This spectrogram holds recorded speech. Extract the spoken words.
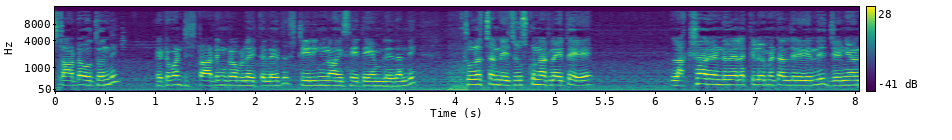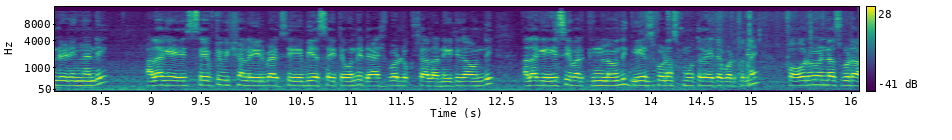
స్టార్ట్ అవుతుంది. ఎటువంటి స్టార్టింగ్ ట్రబుల్ అయితే లేదు స్టీరింగ్ నాయిస్ అయితే ఏం లేదండి. చూడొచ్చండి చూసుకున్నట్లయితే లక్ష రెండు వేల కిలోమీటర్లు తిరిగింది జెన్యున్ రీడింగ్ అండి. అలాగే సేఫ్టీ విషయంలో ఎయిర్ బ్యాగ్స్ ఏబిఎస్ అయితే ఉంది. డాష్ బోర్డ్ లుక్ చాలా నీట్గా ఉంది. అలాగే ఏసీ వర్కింగ్లో ఉంది. గేర్స్ కూడా స్మూత్గా అయితే పడుతున్నాయి. పవర్ విండోస్ కూడా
